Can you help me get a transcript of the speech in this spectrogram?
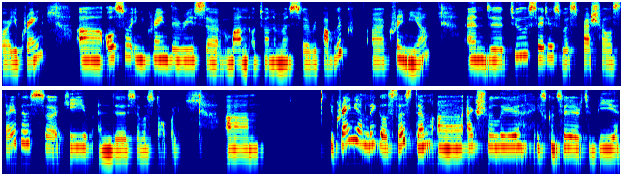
uh, Ukraine. Uh, also in Ukraine there is one autonomous republic Crimea, and uh, two cities with special status, uh, Kiev and Sevastopol. Um, Ukrainian legal system uh, actually is considered to be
